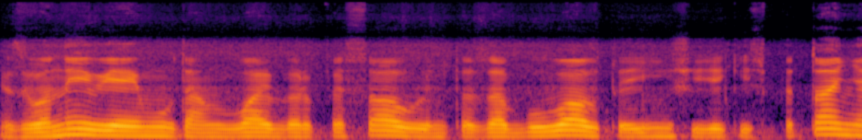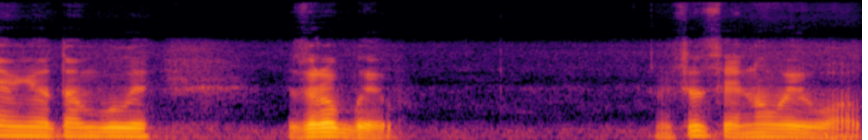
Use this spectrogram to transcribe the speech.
дзвонив я йому, там в Viber писав, він то забував, то інші якісь питання в нього там були. Зробив. Ось цей новий вал.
